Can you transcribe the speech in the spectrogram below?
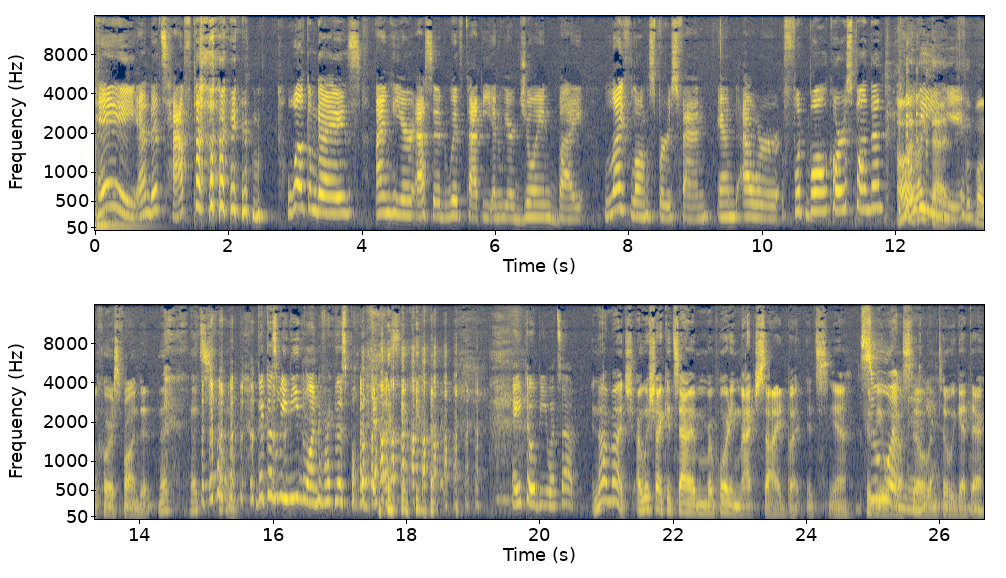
Hey, and it's halftime! Welcome, guys! I'm here, Acid, with Patty, and we are joined by lifelong Spurs fan and our football correspondent, Oh, I like Toby. that. Football correspondent. That, that's fun. Because we need one for this podcast. hey, Toby, what's up? Not much. I wish I could say I'm reporting match side, but it's, yeah, it could be a while still Yeah. until we get there.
